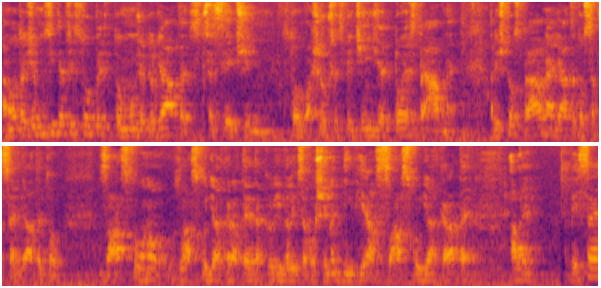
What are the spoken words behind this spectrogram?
Ano, takže musíte přistoupit k tomu, že to děláte z přesvědčení, z toho vašeho přesvědčení, že to je správné. A když to správné a děláte to srdcem, děláte to s láskou, no s láskou dělat karate je takový velice ošemetný výraz, s láskou dělat karate, ale vy se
